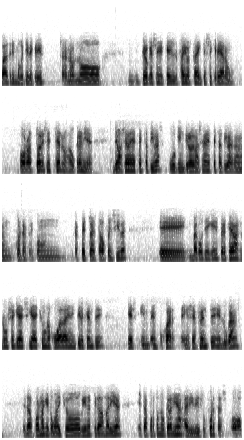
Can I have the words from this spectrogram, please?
va al ritmo que tiene que ir. O sea, no, no creo que, que el fallo está en que se crearon por actores externos a Ucrania demasiadas expectativas. Hubo quien creó demasiadas expectativas con, respecto a esta ofensiva. Eh, va como tiene que ir, pero es que además Rusia que sí ha hecho una jugada inteligente, que es em, empujar en ese frente, en Lugansk, de tal forma que, como ha dicho bien explicado María, está forzando a Ucrania a dividir sus fuerzas, o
